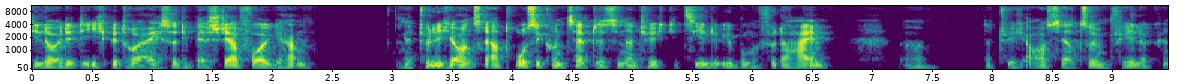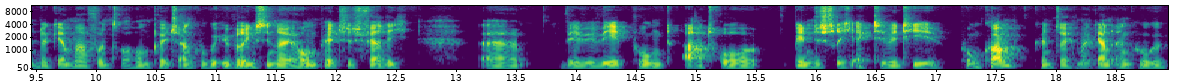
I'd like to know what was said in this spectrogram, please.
die Leute, die ich betreue, eigentlich so die beste Erfolge haben. Natürlich auch unsere Arthrose-Konzepte sind natürlich gezielte Übungen für daheim. Äh, natürlich auch sehr zu empfehlen. Könnt ihr gerne mal auf unserer Homepage angucken. Übrigens, die neue Homepage ist fertig. Äh, www.arthro-activity.com. Könnt ihr euch mal gerne angucken.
